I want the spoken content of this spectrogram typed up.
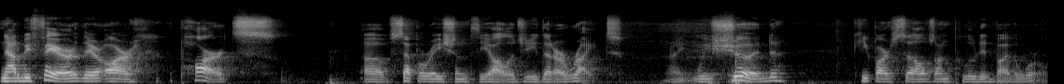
Now, to be fair, there are parts of separation theology that are right. Right? We should keep ourselves unpolluted by the world.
